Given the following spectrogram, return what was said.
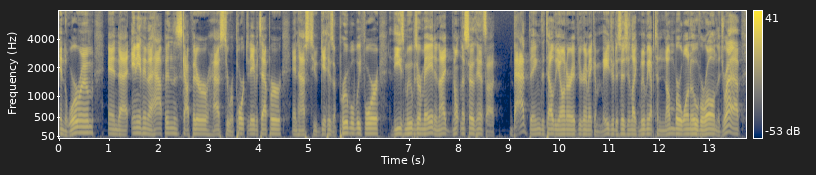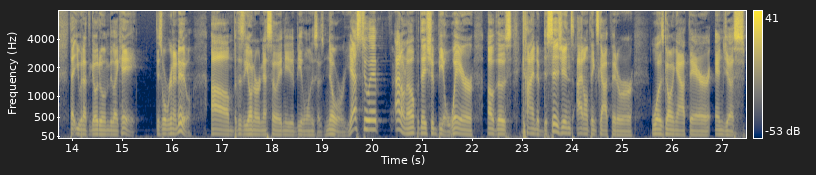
in the war room. And uh, anything that happens, Scott Fitterer has to report to David Tepper and has to get his approval before these moves are made. And I don't necessarily think that's a bad thing to tell the owner if you're going to make a major decision like moving up to number one overall in the draft that you would have to go to him and be like, hey, this is what we're going to do. Um, but does the owner necessarily need to be the one who says no or yes to it? I don't know, but they should be aware of those kind of decisions. I don't think Scott Fitterer was going out there and just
